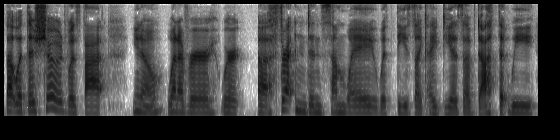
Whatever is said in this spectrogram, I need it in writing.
But what this showed was that, you know, whenever we're uh, threatened in some way with these like ideas of death, that we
